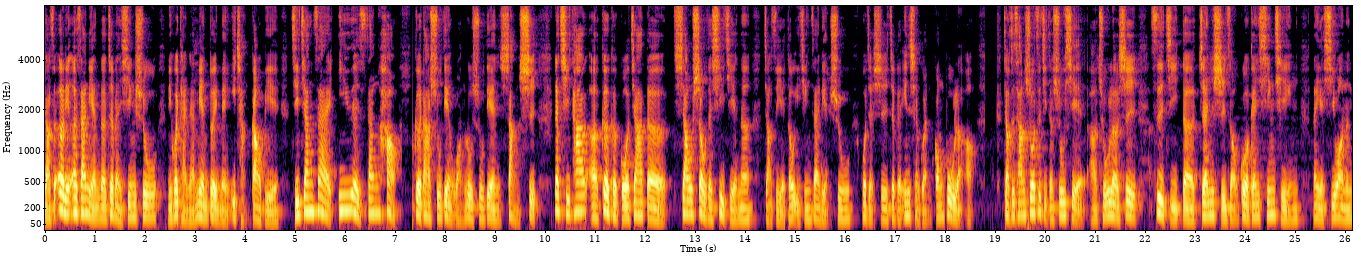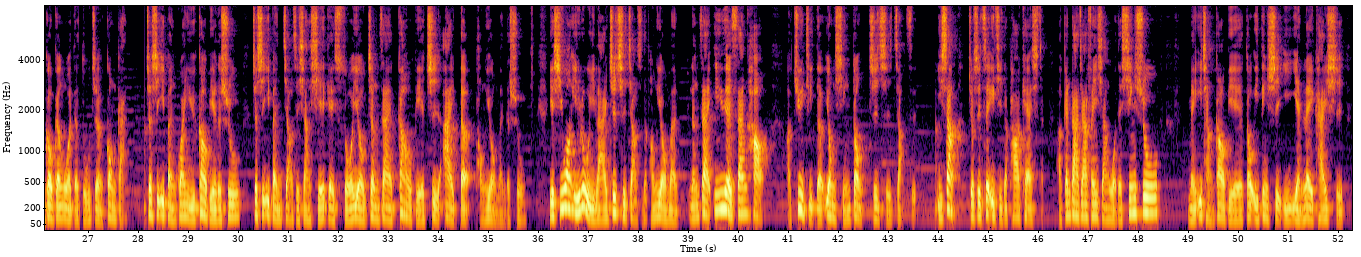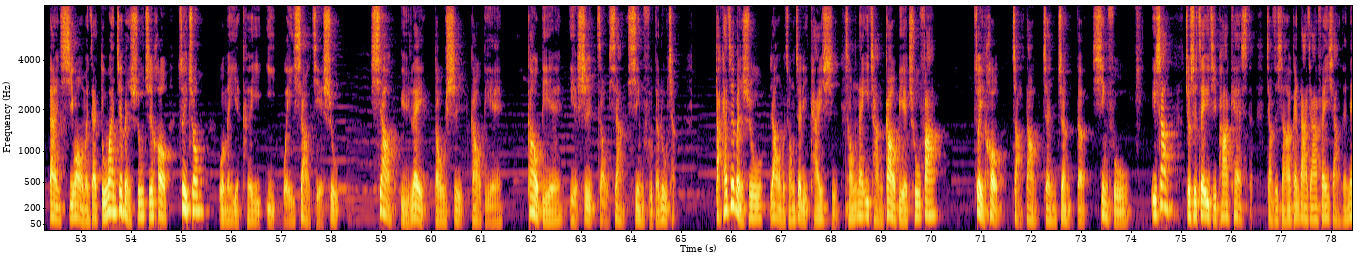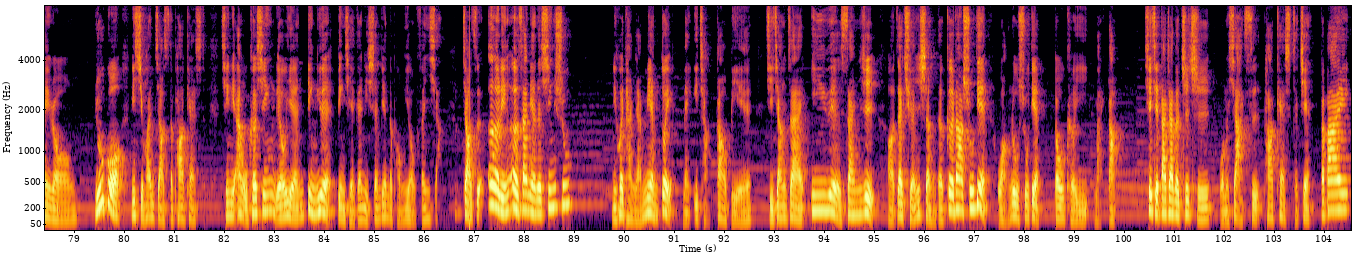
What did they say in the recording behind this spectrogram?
饺子二零二三年的这本新书，你会坦然面对每一场告别，即将在一月三号。各大书店、网络书店上市，那其他呃各个国家的销售的细节呢？饺子也都已经在脸书或者是这个 Instagram 公布了哦。饺子常说自己的书写啊，除了是自己的真实走过跟心情，那也希望能够跟我的读者共感。这是一本关于告别的书，这是一本饺子想写给所有正在告别挚爱的朋友们的书。也希望一路以来支持饺子的朋友们，能在一月三号啊，具体的用行动支持饺子。以上就是这一集的 Podcast 啊，跟大家分享我的新书。每一场告别都一定是以眼泪开始，但希望我们在读完这本书之后，最终我们也可以以微笑结束。笑与泪都是告别，告别也是走向幸福的路程。打开这本书，让我们从这里开始，从那一场告别出发，最后找到真正的幸福。以上就是这一集 Podcast 饺子想要跟大家分享的内容。如果你喜欢饺子的 Podcast，请你按五颗星、留言、订阅，并且跟你身边的朋友分享饺子二零二三年的新书。你会坦然面对每一场告别，即将在一月三日。啊，在全省的各大书店、网络书店都可以买到。谢谢大家的支持，我们下次 Podcast 见，拜拜。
